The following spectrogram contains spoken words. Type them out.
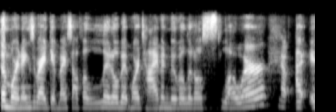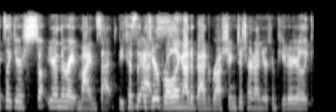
the mornings where I give myself a little bit more time and move a little slower, Yep. I, it's like you're so you're in the right mindset because if you're rolling out of bed, rushing to turn on your computer, you're like,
